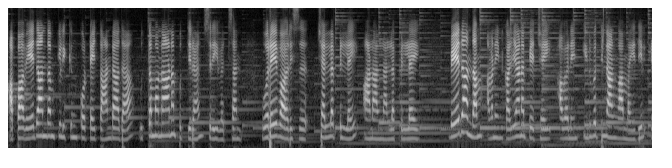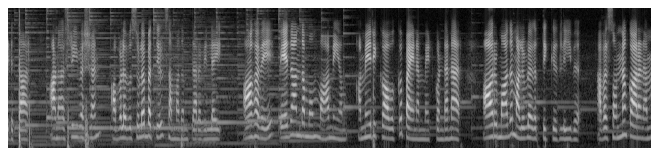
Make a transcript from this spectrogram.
அப்பா வேதாந்தம் கிளிக்கும் கோட்டை தாண்டாத உத்தமனான புத்திரன் ஸ்ரீவத்சன். ஒரே வாரிசு செல்லப்பிள்ளை ஆனால் நல்ல பிள்ளை. வேதாந்தம் அவனின் கல்யாண பேச்சை அவளின் இருபத்தி நான்காம் வயதில் எடுத்தார். ஆனால் ஸ்ரீவர்ஷன் அவ்வளவு சுலபத்தில் சம்மதம் தரவில்லை. ஆகவே வேதாந்தமும் மாமியும் அமெரிக்காவுக்கு பயணம் மேற்கொண்டனர். ஆறு மாதம் அலுவலகத்துக்கு லீவு. அவர் சொன்ன காரணம்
